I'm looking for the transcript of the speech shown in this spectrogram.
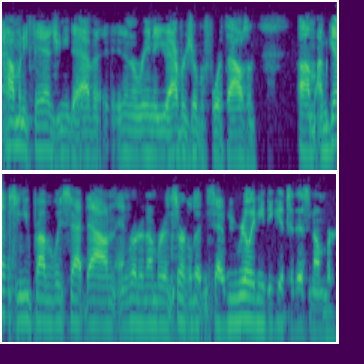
how many fans you need to have in an arena, you average over four thousand. Um, I'm guessing you probably sat down and wrote a number and circled it and said, "We really need to get to this number."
